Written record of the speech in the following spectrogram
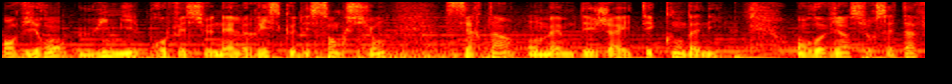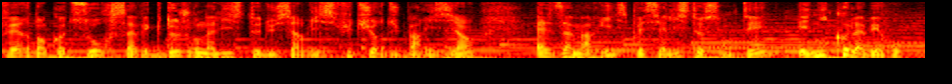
Environ 8000 professionnels risquent des sanctions. Certains ont même déjà été condamnés. On revient sur cette affaire dans Code Source avec deux journalistes du service futur du Parisien, Elsa Marie, spécialiste santé, et Nicolas Béraud.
